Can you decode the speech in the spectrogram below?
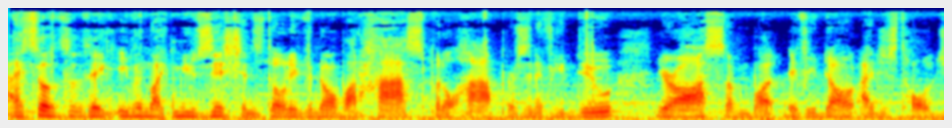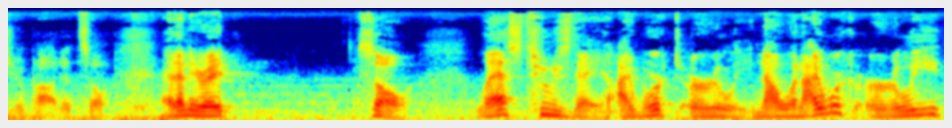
I still think even like musicians don't even know about hospital hoppers. And if you do, you're awesome. But if you don't, I just told you about it. So, at any rate, so last Tuesday, I worked early. Now, when I work early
